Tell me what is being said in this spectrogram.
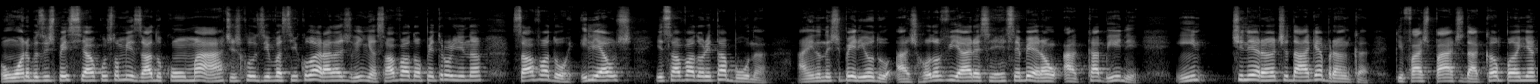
um ônibus especial customizado com uma arte exclusiva circulará nas linhas Salvador Petrolina, Salvador Ilhéus e Salvador Itabuna. Ainda neste período, as rodoviárias receberão a cabine itinerante da Águia Branca, que faz parte da campanha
